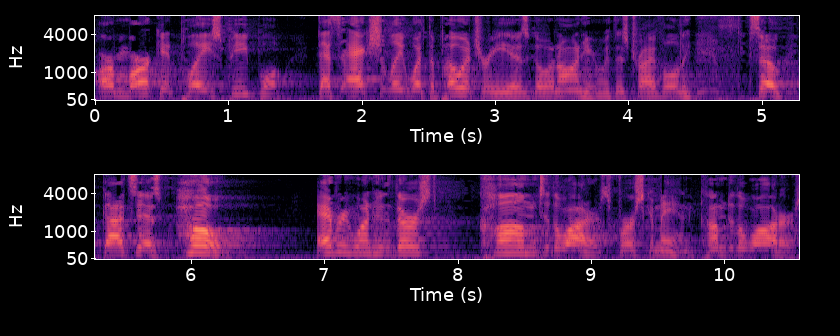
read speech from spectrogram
or marketplace people. That's actually what the poetry is going on here with this trifold. So God says, Ho, everyone who thirsts, come to the waters. First command, come to the waters.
